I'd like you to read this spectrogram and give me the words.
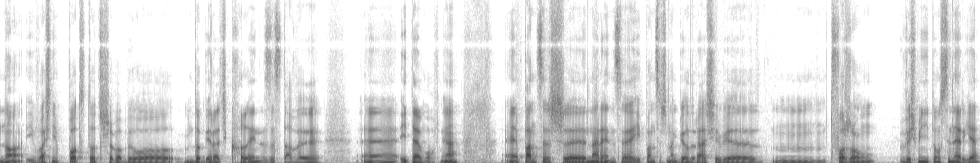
No i właśnie pod to trzeba było dobierać kolejne zestawy e, itemów, nie? E, Pancerz e, na ręce i pancerz na biodra siebie mm, tworzą wyśmienitą synergię.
